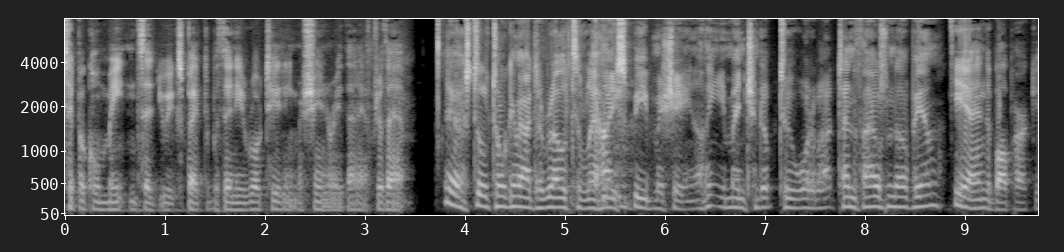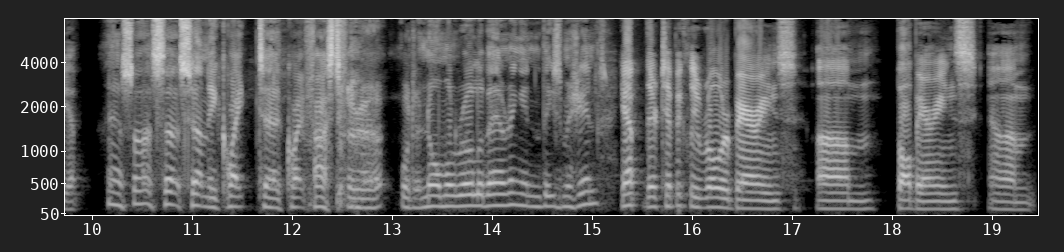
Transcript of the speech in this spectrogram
typical maintenance that you expect with any rotating machinery. Then after that, Yeah, still talking about a relatively high speed machine. I think you mentioned up to what about ten thousand RPM. yeah, in the ballpark. Yep. Yeah, so that's, that's certainly quite uh, quite fast for a, what a normal roller bearing in these machines. Yep, they're typically roller bearings, um, ball bearings, um,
